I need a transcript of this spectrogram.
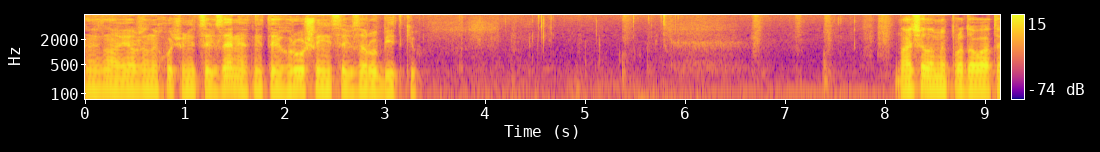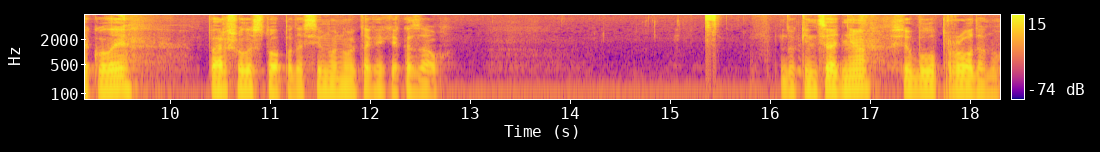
Не знаю, я вже не хочу ні цих зернят, ні тих грошей, ні цих заробітків. Почали ми продавати коли? 1 листопада 7.00, так як я казав. До кінця дня все було продано.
